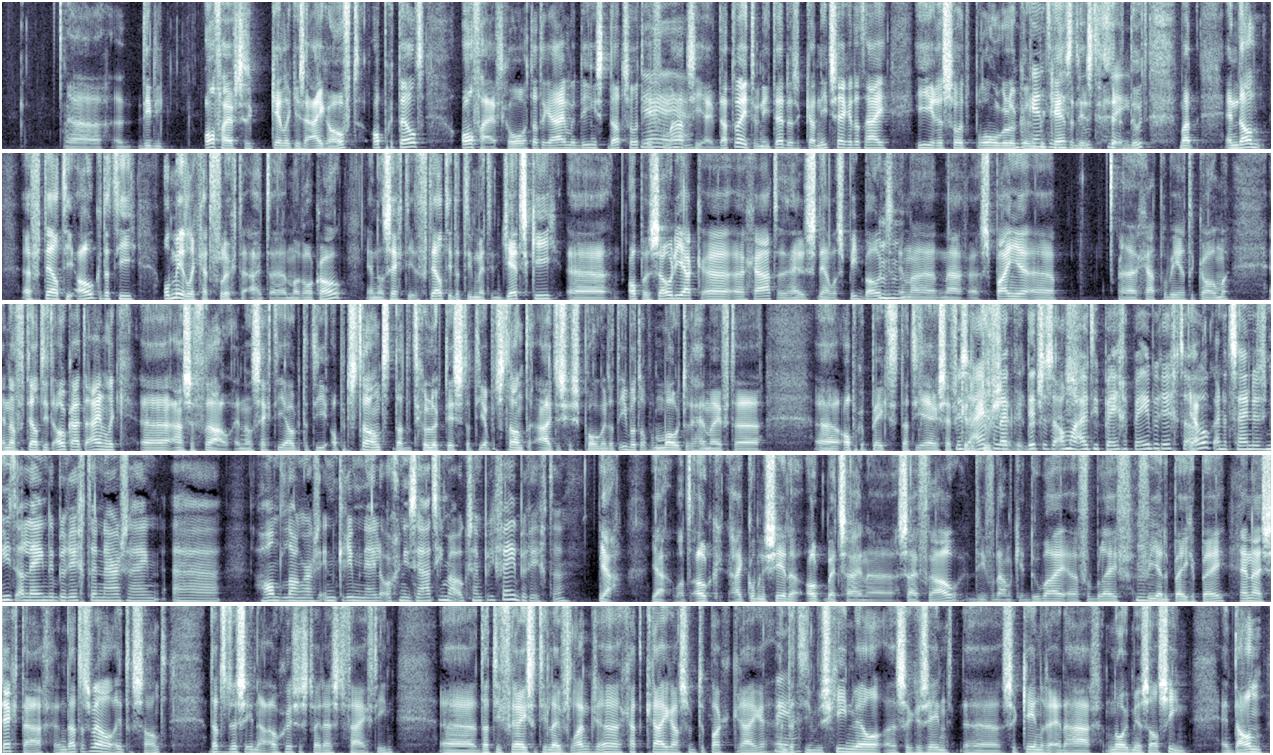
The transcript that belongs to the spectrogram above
Eh, die die, of hij heeft kennelijk in zijn eigen hoofd opgeteld... of hij heeft gehoord dat de geheime dienst dat soort Ja, ja, ja. informatie heeft. Dat weten we niet, hè? Dus ik kan niet zeggen dat hij hier een soort per ongeluk een Bekentenis doet, nee. doet. Maar, en dan eh, vertelt hij ook dat hij onmiddellijk gaat vluchten uit eh, Marokko. En dan zegt hij, vertelt hij dat hij met een jetski eh, op een Zodiac gaat, een hele snelle speedboot, Mhm. en naar Spanje eh, gaat proberen te komen. En dan vertelt hij het ook uiteindelijk eh, aan zijn vrouw. En dan zegt hij ook dat hij op het strand, dat het gelukt is, dat hij op het strand eruit is gesprongen, dat iemand op een motor hem heeft eh, opgepikt, dat hij ergens heeft Dus kunnen douchen. eigenlijk, dit is allemaal uit die PGP-berichten Ja. ook. En het zijn dus niet alleen de berichten naar zijn handlangers in criminele organisatie, maar ook zijn privéberichten. Ja, ja, want ook, hij communiceerde ook met zijn, eh, zijn vrouw, die voornamelijk in Dubai eh, verbleef, Mhm. via de PGP. En hij zegt daar, en dat is wel interessant, dat is dus in augustus 2015, eh, dat hij vreest dat hij levenslang gaat krijgen als ze hem te pakken krijgen. En dat hij misschien wel zijn gezin, zijn kinderen en haar nooit meer zal zien. En dan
